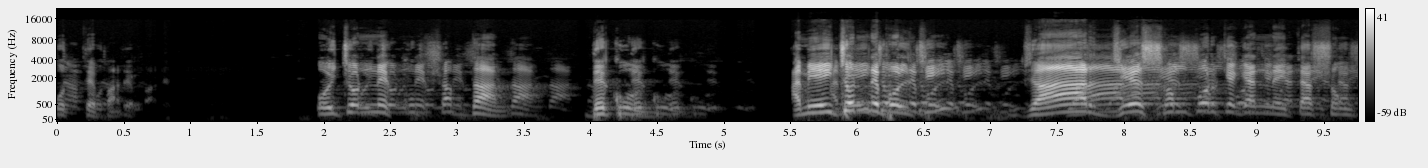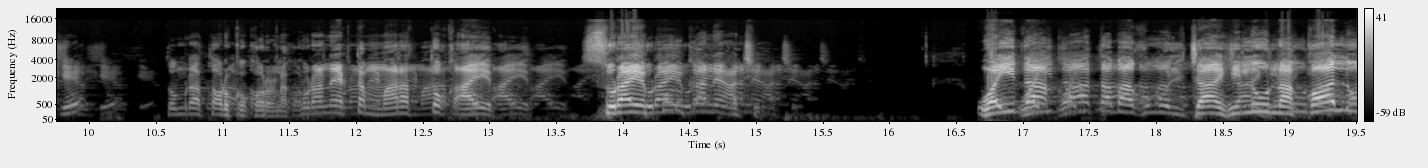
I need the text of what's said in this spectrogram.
করতে পারে ওই জন্য খুব সাবধান। দেখুন আমি এই জন্য বলছি যার যে সম্পর্কে জ্ঞান নেই তার সঙ্গে তোমরা তর্ক করো না। কোরআনে একটা মারাত্মক আয়াত সূরায়ে ফুরকানে আছে। ওয়াইদা খাতাবাহুমুল জাহিলুনা ক্বালু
